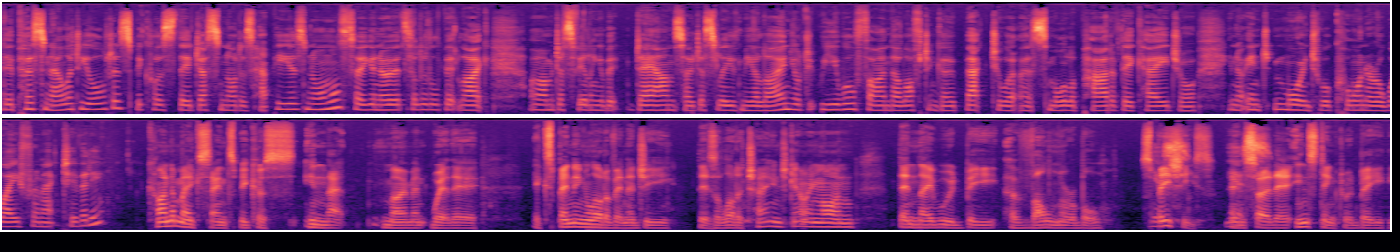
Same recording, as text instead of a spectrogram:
their personality alters because they're just not as happy as normal. So you know, it's a little bit like, oh, I'm just feeling a bit down, so just leave me alone. You'll you will find they'll often go back to a, a smaller part of their cage, or you know, in, more into a corner away from activity. kind of makes sense because in that moment where they're expending a lot of energy, there's a lot of change going on, then they would be a vulnerable species. And Yes. so their instinct would be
